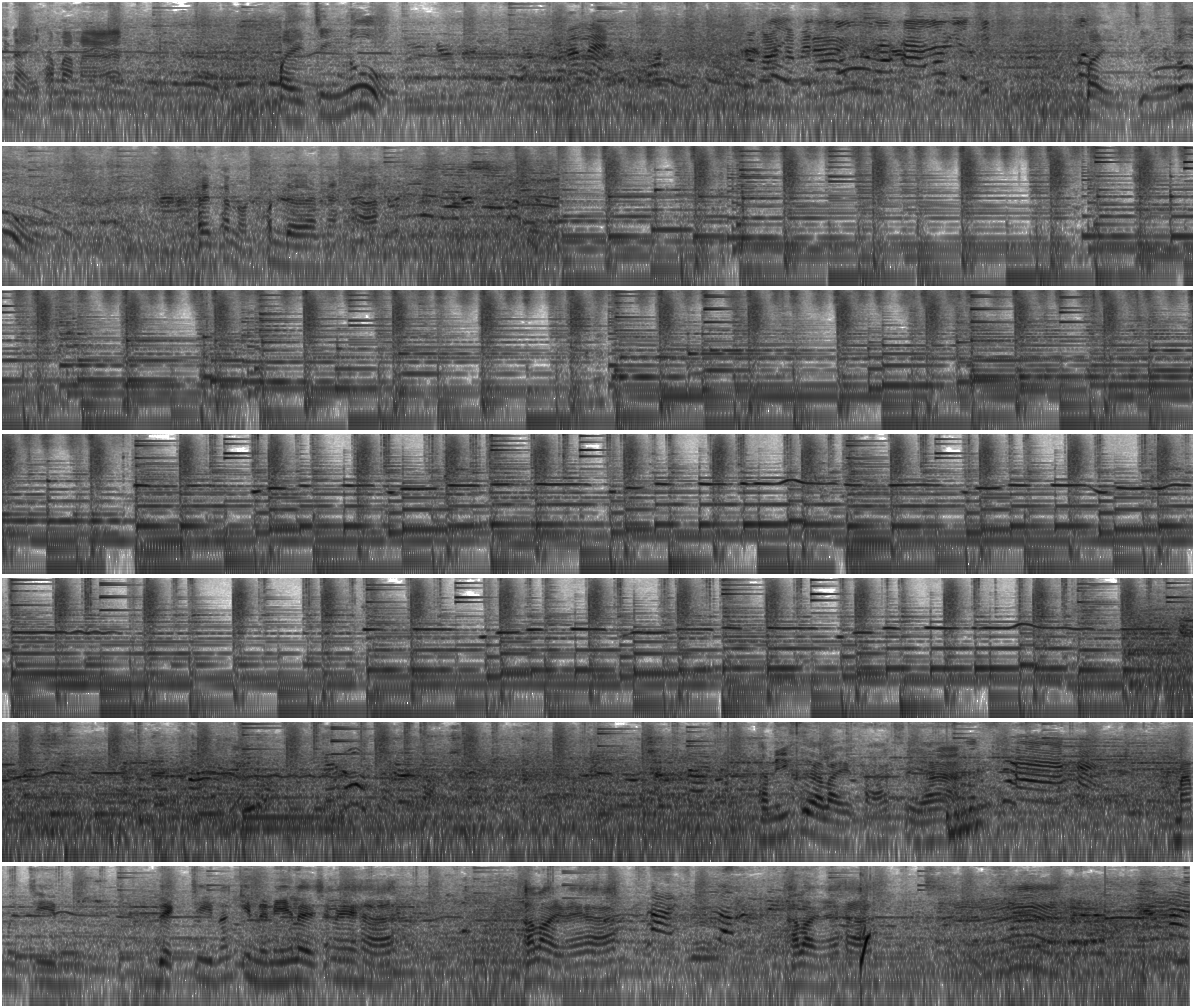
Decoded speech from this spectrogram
ที่ไหนคะมามาเปิดจริงลูก นั่นแหละมามาจะไม่ได้ นะคะเราอยู่ที่เปิดจริงลูก เป็นถนนคนเดินนะคะ อันนี้คืออะไรคะเซียค่ะค่ะมาเมืองจีน เด็กจีนต้องกินอันนี้เลยใช่ไหมคะ อร่อยไหมคะชาเชื่อมอร่อยไหมคะแล้วมัน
